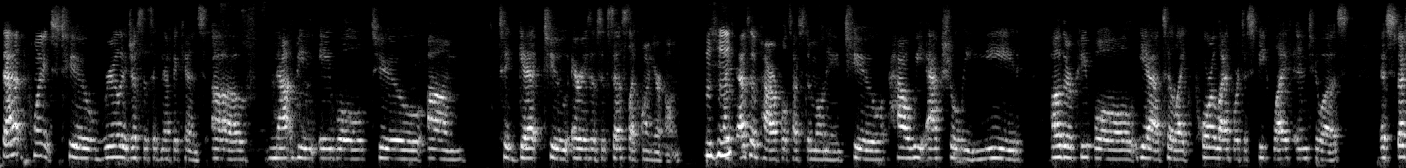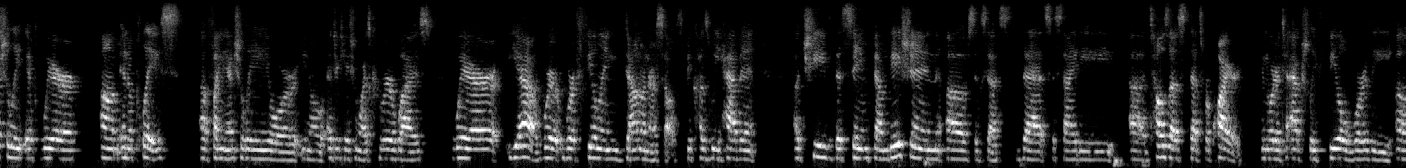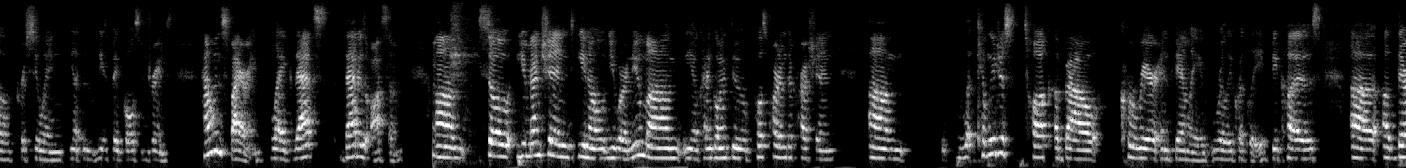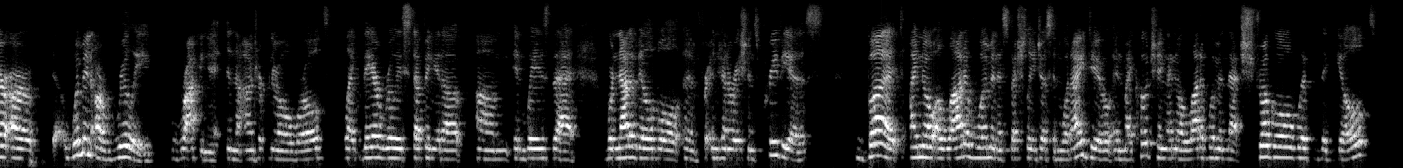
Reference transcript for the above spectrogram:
that points to really just the significance of not being able to um, to get to areas of success like on your own. Mm-hmm. Like that's a powerful testimony to how we actually need other people, yeah, to like pour life or to speak life into us, especially if we're um, in a place uh, financially or you know education wise, career wise where yeah we're we're feeling down on ourselves because we haven't achieved the same foundation of success that society uh, tells us that's required in order to actually feel worthy of pursuing you know, these big goals and dreams. How inspiring. Like that's that is awesome. Um, so you mentioned you know you were a new mom you know kind of going through postpartum depression. Um, can we just talk about career and family really quickly? Because uh, uh, there are women are really rocking it in the entrepreneurial world. Like they are really stepping it up um, in ways that were not available in, for in generations previous. But i know a lot of women especially just in what i do in my coaching i know a lot of women that struggle with the guilt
